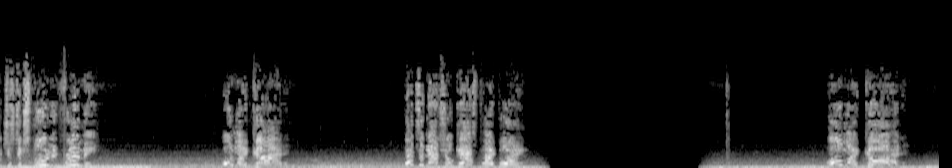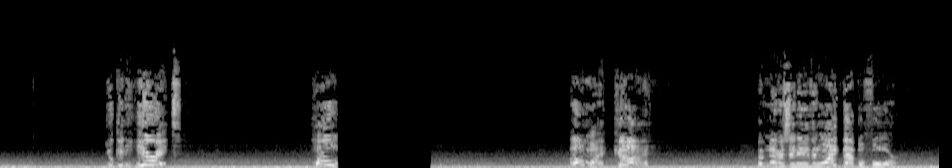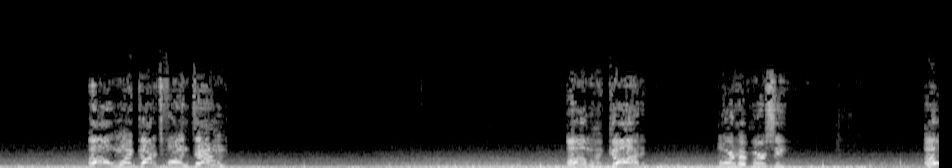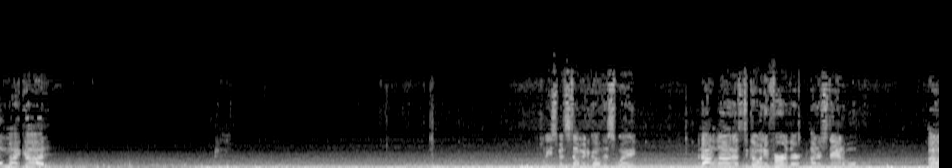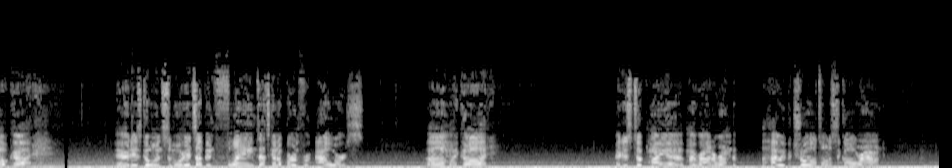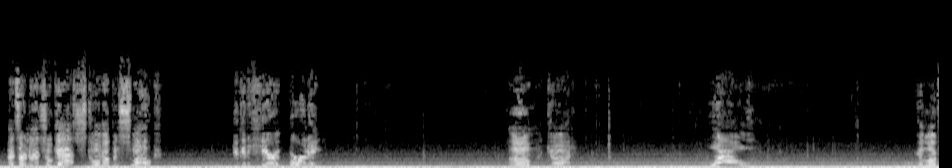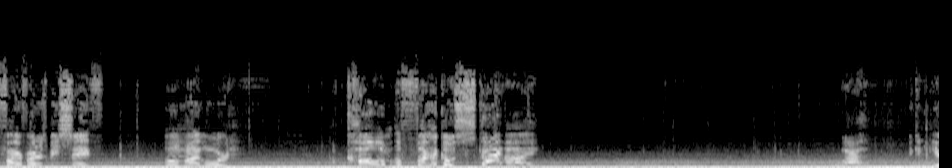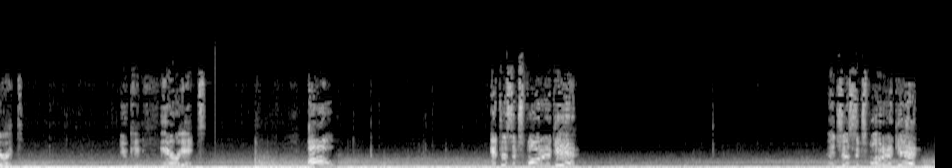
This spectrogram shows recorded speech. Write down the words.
it just exploded in front of me. Oh my god! That's a natural gas pipeline! Oh my god! You can hear it! Holy! Oh my god! I've never seen anything like that before! Oh my god, it's falling down! Oh my god! Lord have mercy! Oh my god! Policeman's telling me to go this way. They're not allowing us to go any further. Understandable. Oh god. There it is going some more. It's up in flames. That's gonna burn for hours. Oh my god. I just took my uh, my route around the, the highway patrol told us to go around. That's our natural gas just going up in smoke. You can hear it burning. Oh my god. Wow. Good luck, firefighters. Be safe. Oh my lord. A column of fire. That goes sky high. Wow. You can hear it. You can hear it. Oh! It just exploded again. It just exploded again.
